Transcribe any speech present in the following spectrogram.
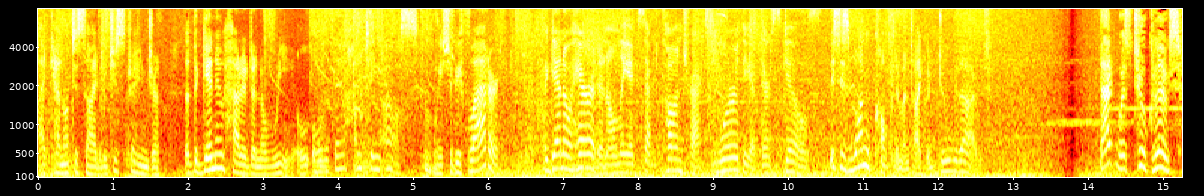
I cannot decide which is stranger, that the GenoHaradan are real, or that they're hunting us. We should be flattered. The GenoHaradan only accept contracts worthy of their skills. This is one compliment I could do without. That was too close.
